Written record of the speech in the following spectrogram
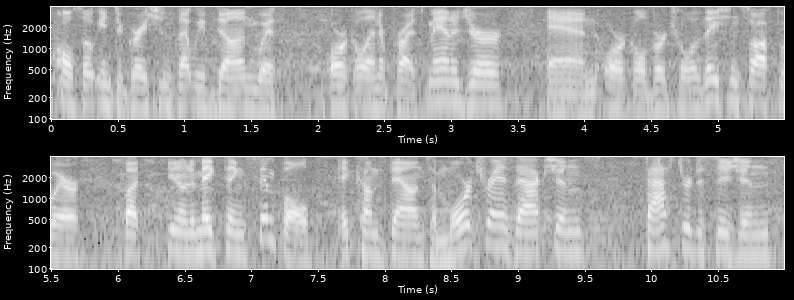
Also integrations that we've done with Oracle Enterprise Manager and Oracle virtualization software. But you know, to make things simple, it comes down to more transactions, faster decisions,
